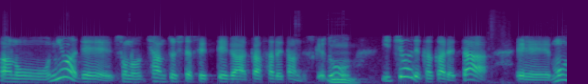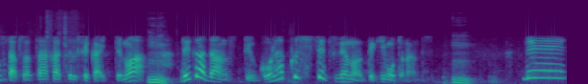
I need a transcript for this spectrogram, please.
あの2話でそのちゃんとした設定が明かされたんですけど、うん1話で書かれた、えーモンスターと戦ってる世界っていうのは、うんデカダンスっていう娯楽施設での出来事なんです。うん。で、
